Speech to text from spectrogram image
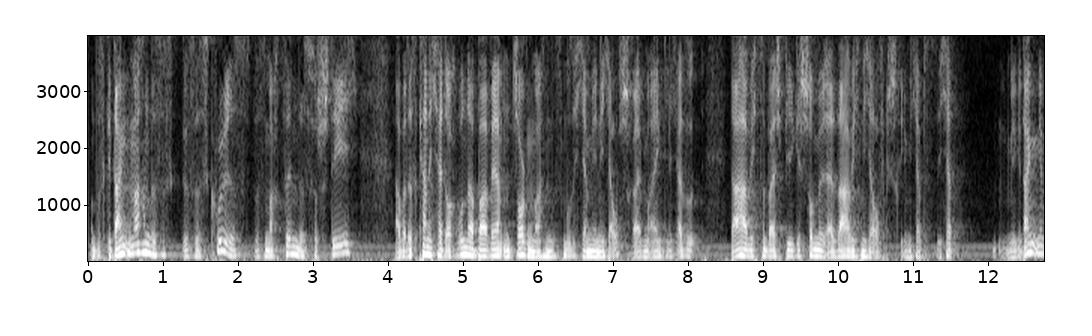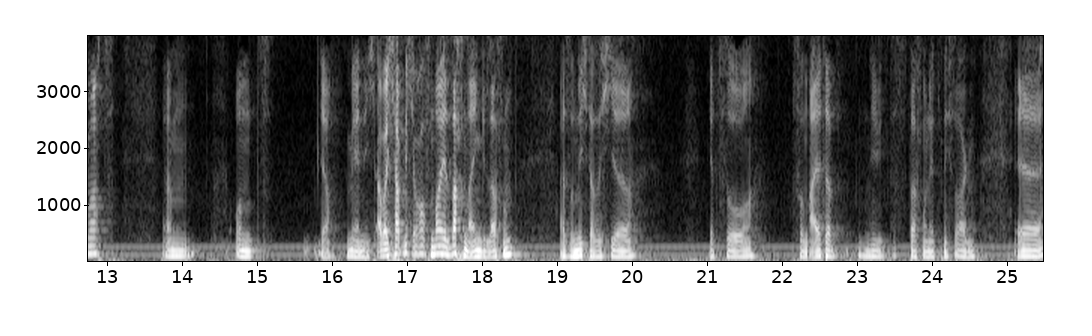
Und das Gedanken machen, das ist, das ist cool, das, das macht Sinn, das verstehe ich. Aber das kann ich halt auch wunderbar während dem Joggen machen. Das muss ich ja mir nicht aufschreiben eigentlich. Also da habe ich zum Beispiel geschummelt, also da habe ich nicht aufgeschrieben. Ich habe ich hab mir Gedanken gemacht ähm, und ja, mehr nicht. Aber ich habe mich auch auf neue Sachen eingelassen. Also nicht, dass ich hier jetzt so, so ein alter, nee, das darf man jetzt nicht sagen, äh,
